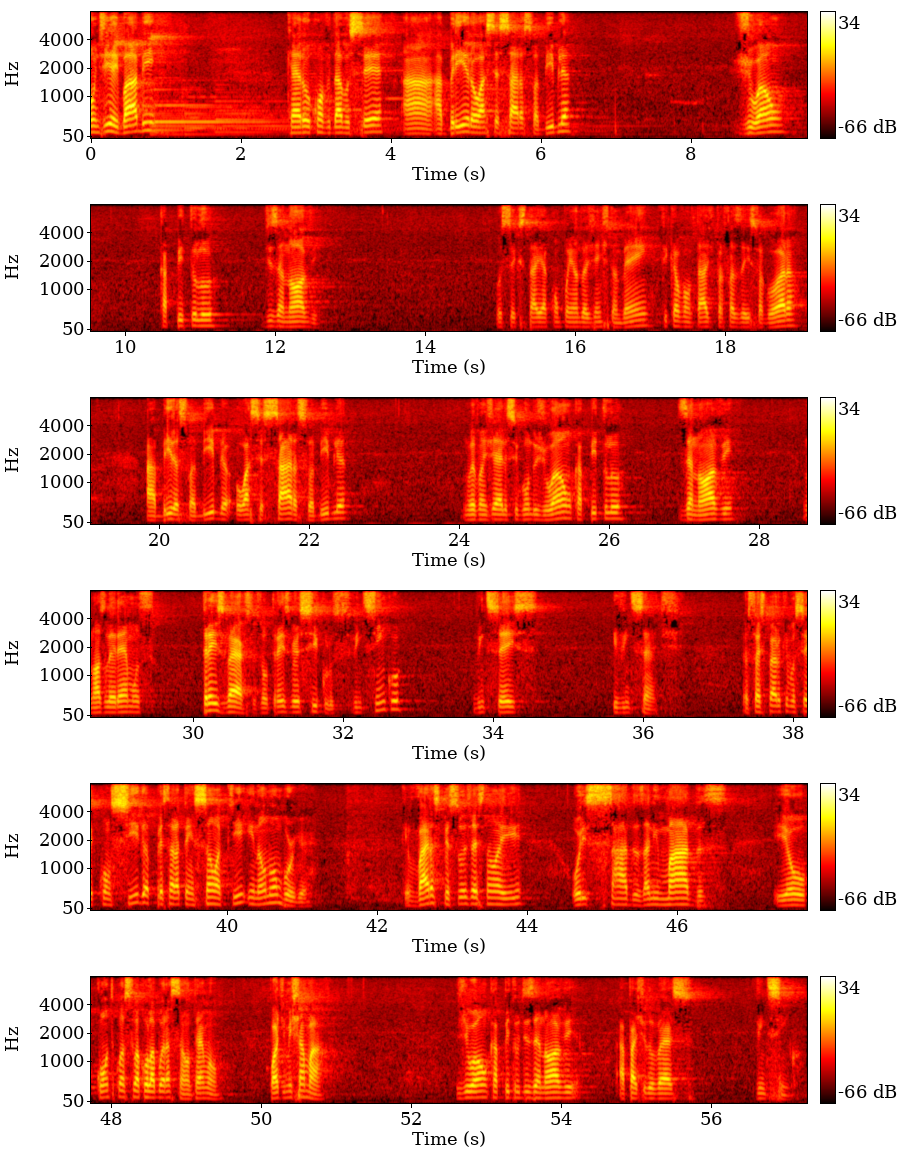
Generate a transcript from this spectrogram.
Bom dia, Ibabe. Quero convidar você a abrir ou acessar a sua Bíblia. João, capítulo 19. Você que está aí acompanhando a gente também, fique à vontade para fazer isso agora. Abrir a sua Bíblia ou acessar a sua Bíblia. No Evangelho segundo João, capítulo 19, nós leremos três versos ou três versículos: 25, 26 e 27. Eu só espero que você consiga prestar atenção aqui e não no hambúrguer. Porque várias pessoas já estão aí oriçadas, animadas. E eu conto com a sua colaboração, tá, irmão? Pode me chamar. João capítulo 19, a partir do verso 25.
